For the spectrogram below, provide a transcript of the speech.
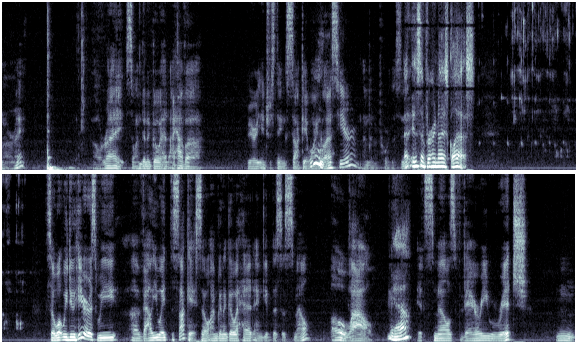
All right. All right. So I'm going to go ahead. I have a very interesting sake wine Ooh. glass here. I'm going to pour this in. That is a very nice glass. So what we do here is we evaluate the sake. So I'm going to go ahead and give this a smell. Oh wow, Yeah. it smells very rich. Mm,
